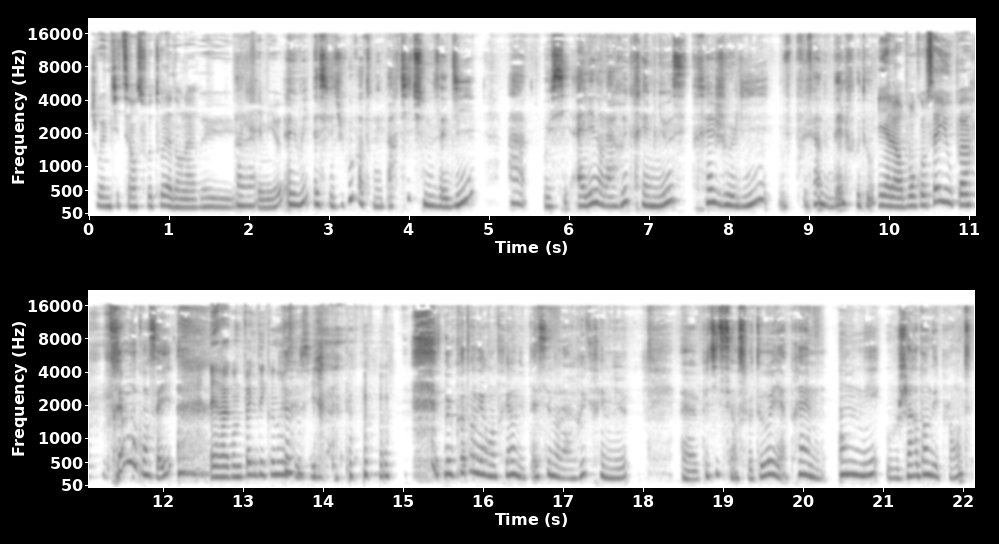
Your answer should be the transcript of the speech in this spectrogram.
Je vois une petite séance photo là dans la rue Crémieux. Euh, oui parce que du coup quand on est parti, tu nous as dit ah, aussi, aller dans la rue Crémieux, c'est très joli. Vous pouvez faire de belles photos. Et alors, bon conseil ou pas? Très bon conseil. Elle raconte pas que des conneries, aussi. Donc, quand on est rentré, on est passé dans la rue Crémieux. Euh, petite séance photo. Et après, elles m'ont emmené au jardin des plantes.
